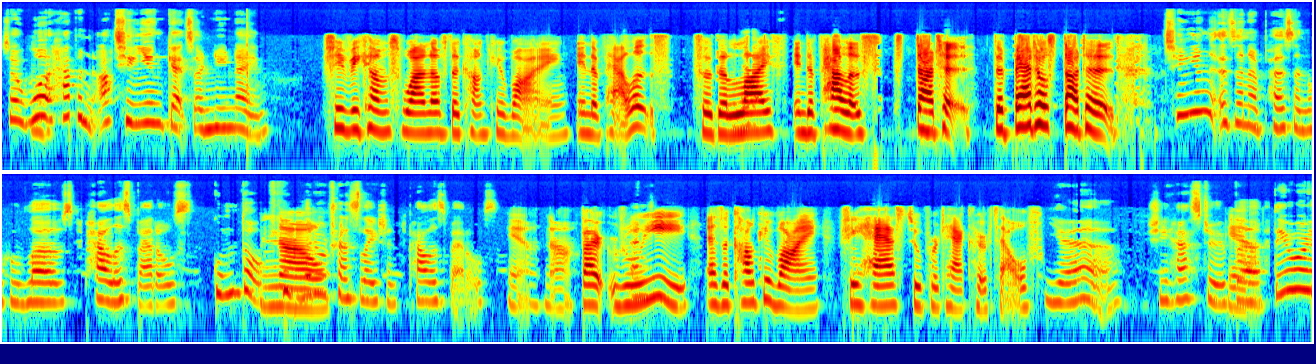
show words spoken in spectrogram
So hmm. what happened after Qingying gets a new name? She becomes one of the concubine in the palace. So the life in the palace started. The battle started. Qingying isn't a person who loves palace battles. 宫斗, No. literal translation, palace battles. Yeah, no. But Ru Yi, as a concubine, she has to protect herself. Yeah, she has to. Yeah. But there were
